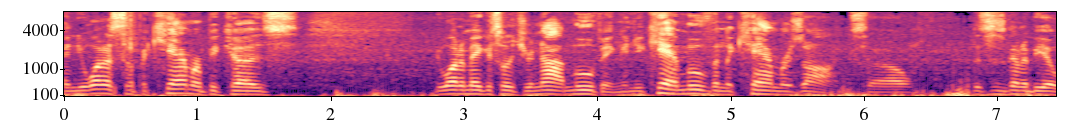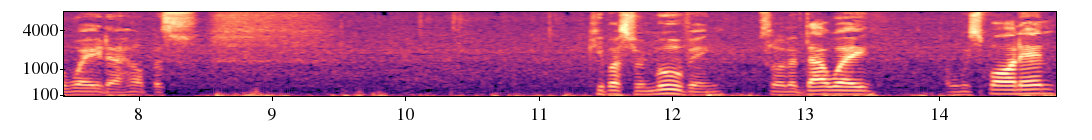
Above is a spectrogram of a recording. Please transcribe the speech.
and you want to set up a camera because you want to make it so that you're not moving and you can't move when the camera's on. So this is going to be a way to help us keep us from moving so that that way when we spawn in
